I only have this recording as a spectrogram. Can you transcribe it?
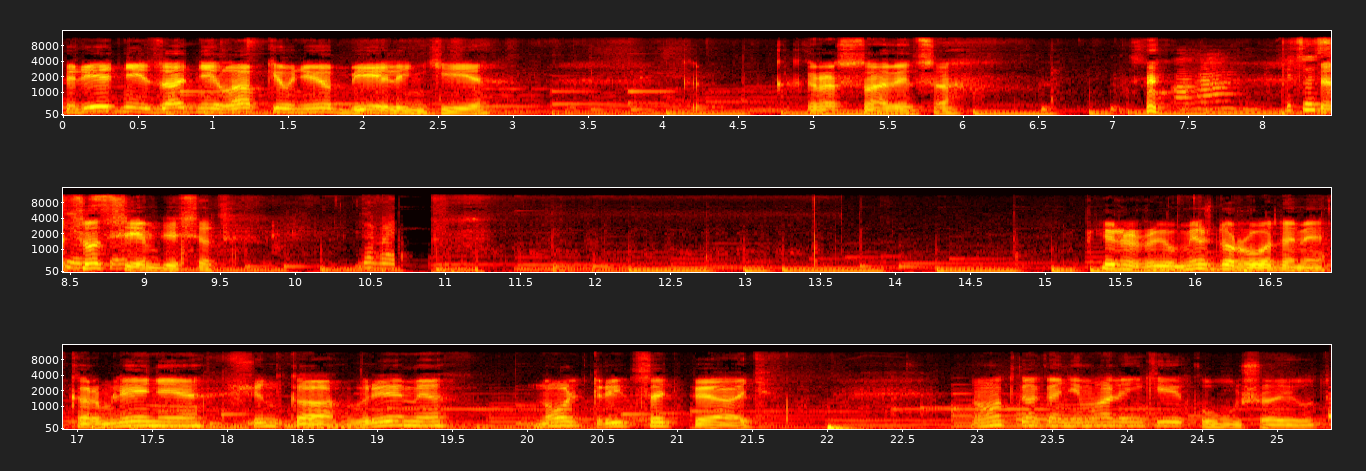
Передние и задние лапки у нее беленькие. Красавица. Сколько грамм? 570. 570. Давай. Перерыв между родами. Кормление щенка. Время 0.35. Вот как они маленькие кушают.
